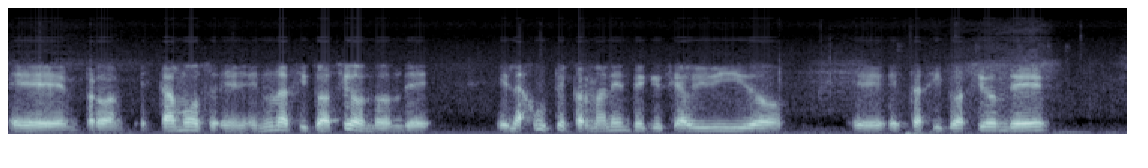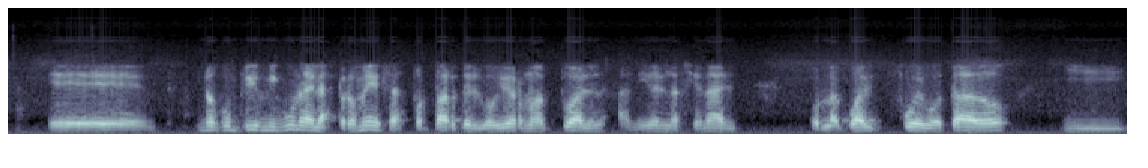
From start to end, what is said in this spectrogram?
eh, perdón, estamos en, una situación donde el ajuste permanente que se ha vivido, eh, esta situación de no cumplir ninguna de las promesas por parte del gobierno actual a nivel nacional, por la cual fue votado y,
